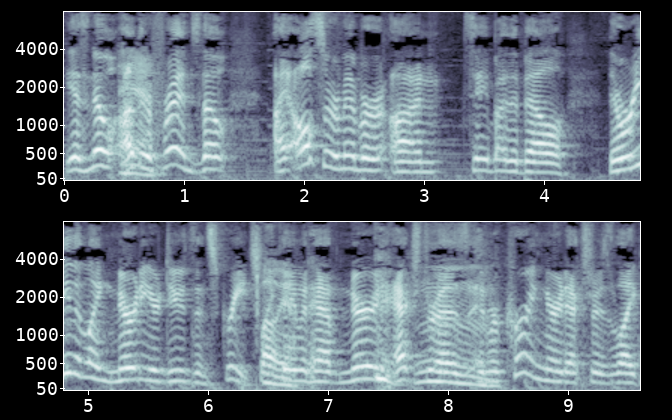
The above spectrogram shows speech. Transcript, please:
he has no other Yeah. friends. Though I also remember on Saved by the Bell. There were even like nerdier dudes than Screech. Like Oh, they would have nerd extras Mm. and recurring nerd extras. Like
